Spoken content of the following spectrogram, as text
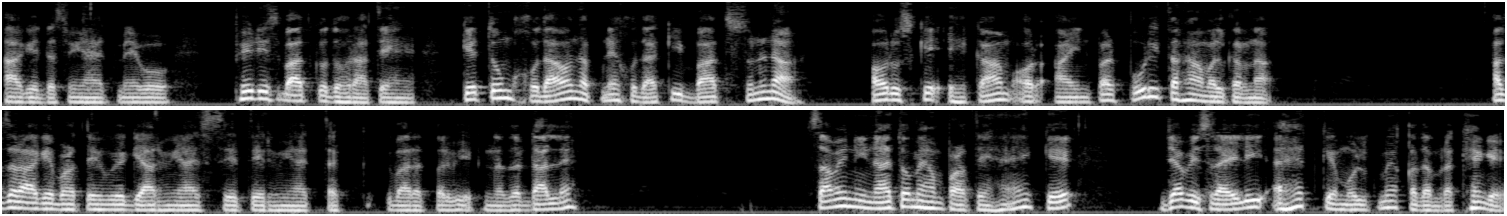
آگے دسویں آیت میں وہ پھر اس بات کو دہراتے ہیں کہ تم خداون اپنے خدا کی بات سننا اور اس کے احکام اور آئین پر پوری طرح عمل کرنا۔ اب ذرا آگے بڑھتے ہوئے گیارہویں آیت سے تیرہویں آیت تک عبارت پر بھی ایک نظر ڈال لیں۔ سامعین عنایتوں میں ہم پڑھتے ہیں کہ جب اسرائیلی عہد کے ملک میں قدم رکھیں گے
